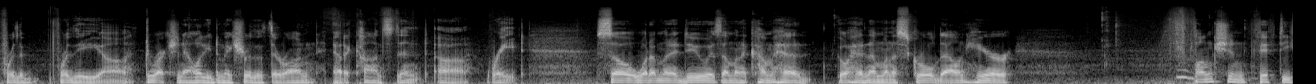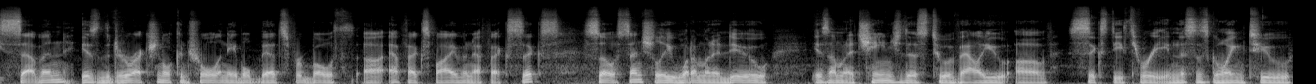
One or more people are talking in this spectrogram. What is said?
for the for the uh, directionality to make sure that they're on at a constant uh, rate. So what I'm going to do is I'm going to come ahead, go ahead and I'm going to scroll down here. Function 57 is the directional control enable bits for both uh, FX5 and FX6. So essentially what I'm going to do is I'm going to change this to a value of 63 and this is going to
